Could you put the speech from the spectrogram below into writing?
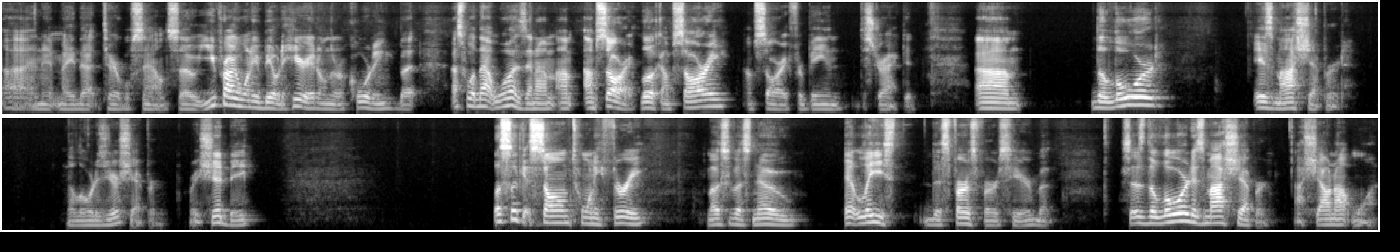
Uh, and it made that terrible sound. So you probably won't even be able to hear it on the recording, but that's what that was. And I'm I'm I'm sorry. Look, I'm sorry. I'm sorry for being distracted. Um, the Lord is my shepherd. The Lord is your shepherd, or he should be. Let's look at Psalm 23. Most of us know at least this first verse here, but says, The Lord is my shepherd, I shall not want.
